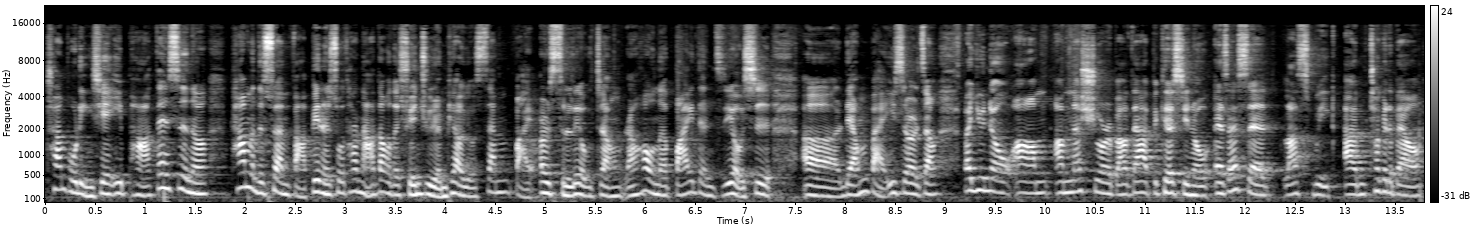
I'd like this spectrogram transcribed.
川普领先一趴，但是呢，他们的算法，别人说他拿到的选举人票有三百二十六张，然后呢，Biden 只有是呃两百一十二张。But you know, um, I'm not sure about that because you know, as I said. last week. I'm talking about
